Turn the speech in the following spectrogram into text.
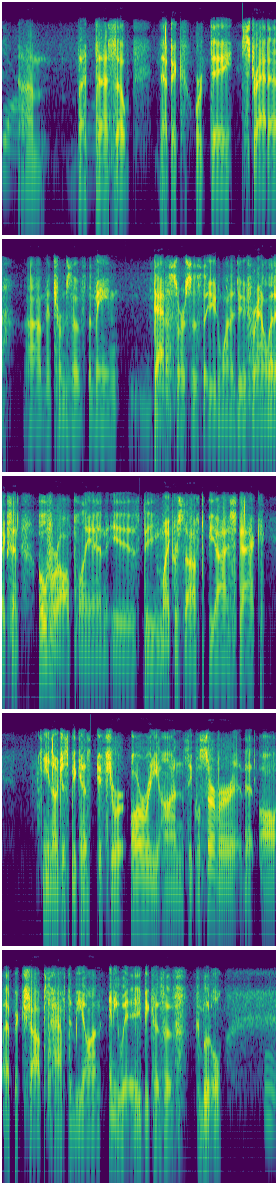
Yeah. Um, but yeah. uh, so Epic, Workday, Strata. Um, in terms of the main data sources that you'd want to do for analytics, and overall plan is the Microsoft BI stack you know, just because if you're already on SQL Server, that all Epic shops have to be on anyway because of Caboodle, mm.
